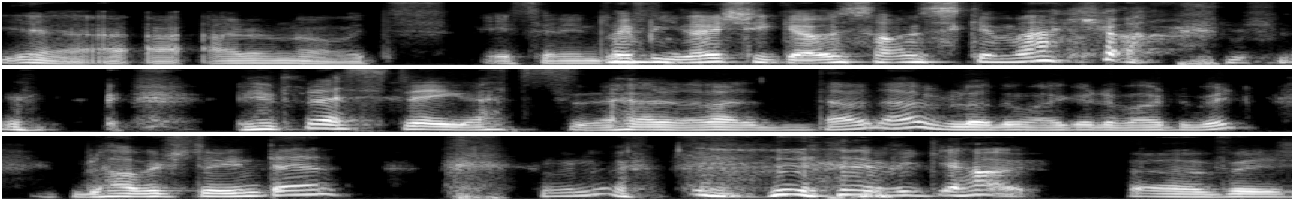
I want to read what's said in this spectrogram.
yeah, I, I don't know. It's it's an interesting. Maybe they should go sign Scamacca. interesting. That's uh, that, that would blow the market about a bit. Vlahovic to Inter. Who knows? there we go. Uh, but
